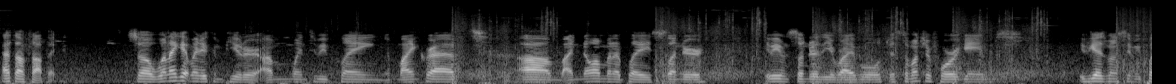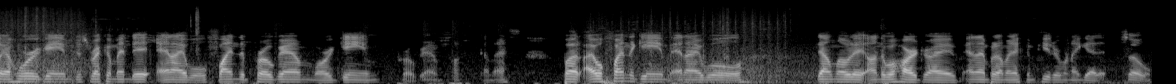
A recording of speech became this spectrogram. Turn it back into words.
that's off topic. So when I get my new computer, I'm going to be playing Minecraft. Um, I know I'm going to play Slender, maybe even Slender the Arrival, just a bunch of horror games. If you guys want to see me play a horror game, just recommend it, and I will find the program or game program. Fuck, dumbass. But I will find the game and I will download it onto a hard drive and then put it on my new computer when I get it. So,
